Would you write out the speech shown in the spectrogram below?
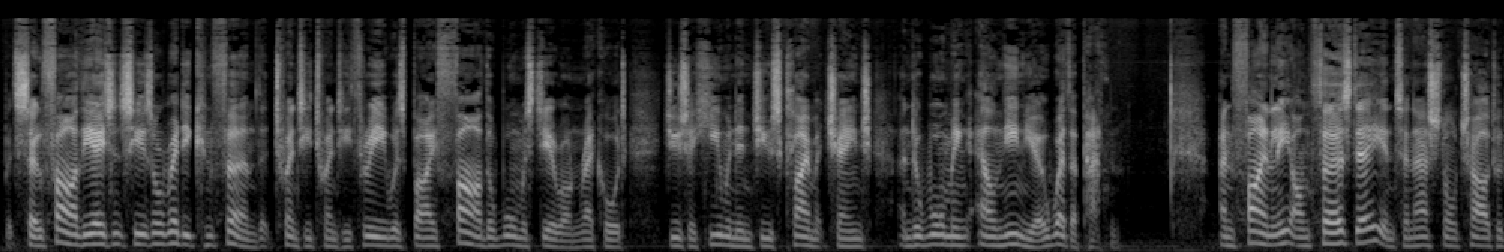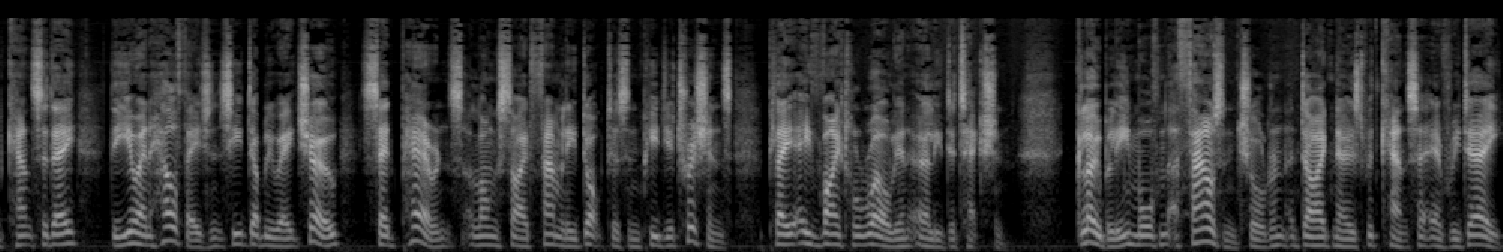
but so far the agency has already confirmed that 2023 was by far the warmest year on record due to human induced climate change and a warming El Nino weather pattern. And finally, on Thursday, International Childhood Cancer Day, the UN Health Agency, WHO, said parents, alongside family doctors and paediatricians, play a vital role in early detection. Globally, more than a thousand children are diagnosed with cancer every day.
